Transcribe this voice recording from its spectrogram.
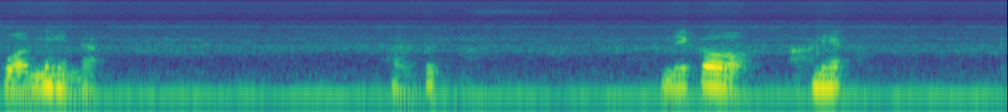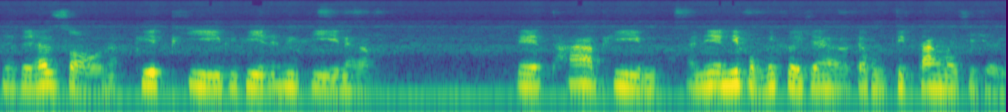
กลัวไม่เห็นนะอ่าปึ๊บนนี้ก็ อันเนี้ย PlayStation 2นะ PSP PP SPP นะครับ Data Pim อันนี้อันนี้ผมไม่เคยใช้แต่ผมติดตั้งมาเฉย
